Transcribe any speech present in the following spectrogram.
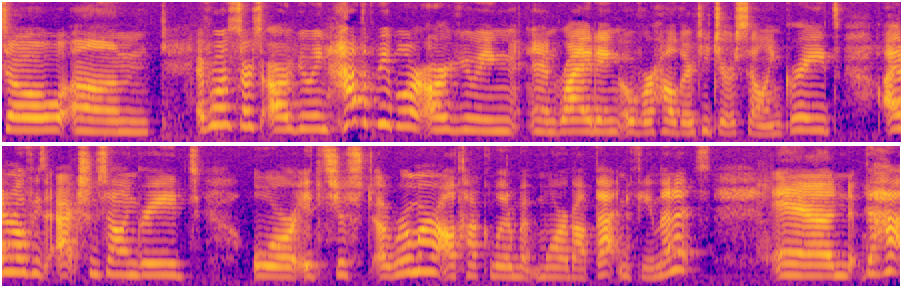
So um, everyone starts arguing. Half of the people are arguing and rioting over how their teacher is selling grades. I don't know if he's actually selling grades or it's just a rumor. I'll talk a little bit more about that in a few minutes. And the,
